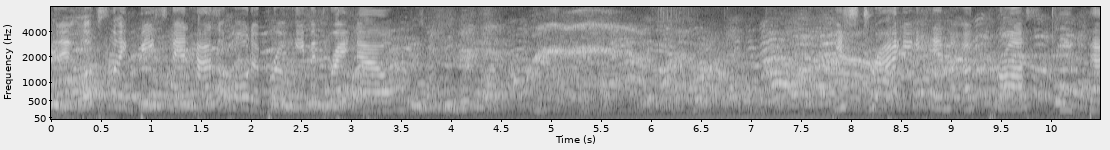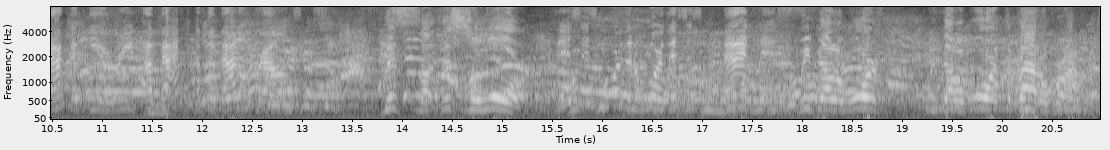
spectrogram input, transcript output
And it looks like Beastman has a hold of Brohemoth right now. He's dragging him across the back of the arena, uh, back of the battlegrounds. This is a, this is a war. This is more than a war. This is madness. We've got a war. We've got a war at the battlegrounds.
